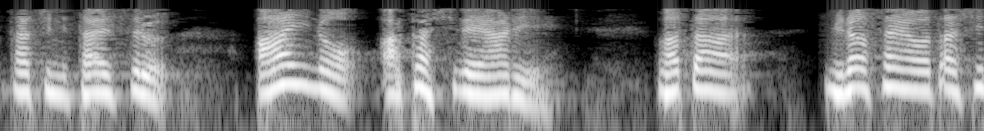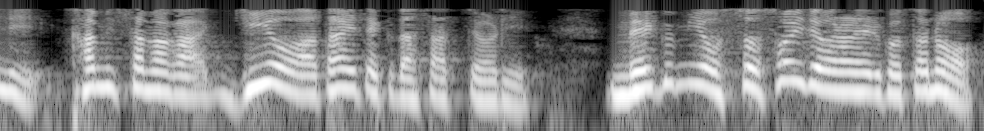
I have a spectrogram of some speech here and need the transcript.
たちに対する愛の証であり、また皆さんや私に神様が義を与えてくださっており、恵みを注いでおられることの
